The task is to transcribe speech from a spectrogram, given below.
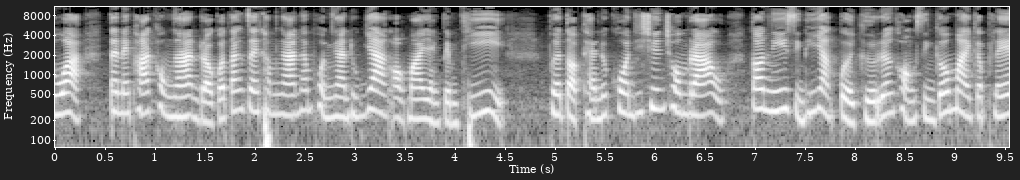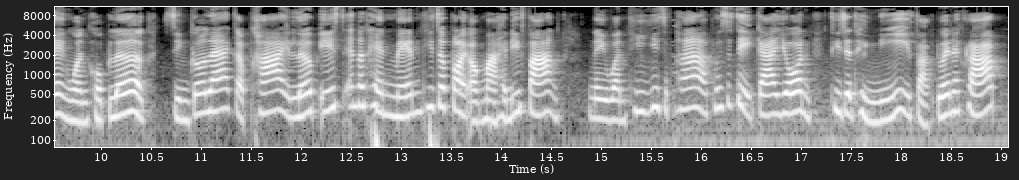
ตัว แต่ในพาร์ทของงานเราก็ตั้งใจทำงานทำผลงานทุกอย่างออกมาอย่างเต็มที่เพื่อตอบแทนทุกคนที่ชื่นชมเรา ตอนนี้สิ่งที่อยากเปิดคือเรื่องของซิงเกิลใหม่กับเพลงวันครบเลิก ซิงเกิลแรกกับค่าย Love is Entertainment ที่จะปล่อยออกมาให้ได้ฟัง ในวันที่ 25 พฤศจิกายนที่จะถึงนี้ฝากด้วยนะครับ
